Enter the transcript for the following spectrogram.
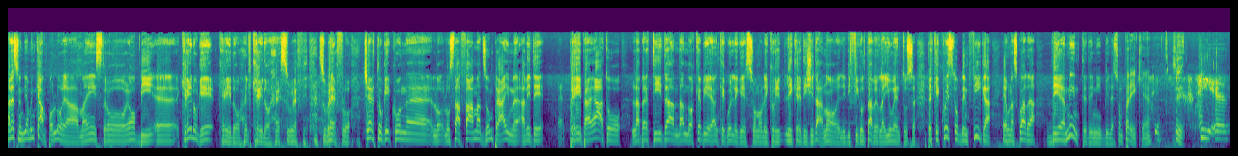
Adesso andiamo in campo, allora maestro Robby, eh, credo che, credo, il credo è superf- superfluo, certo che con eh, lo, lo staff Amazon Prime avete preparato la partita andando a capire anche quelle che sono le, cri- le criticità no? e le difficoltà per la Juventus, perché questo Benfica è una squadra veramente temibile. Sono parecchie, eh? Sì, Sì. Sì, eh,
